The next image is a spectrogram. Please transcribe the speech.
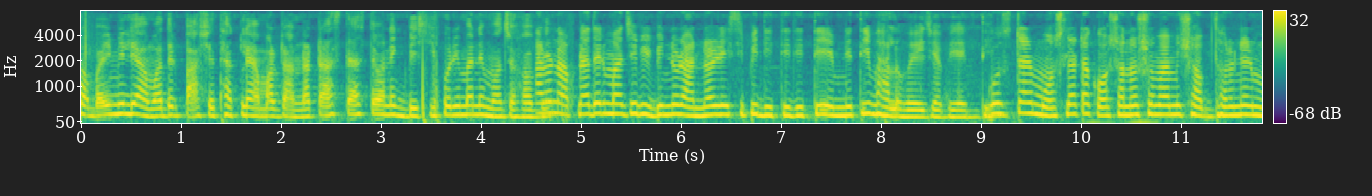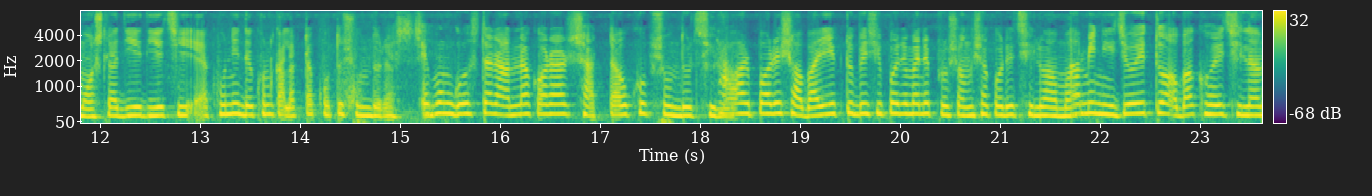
সবাই মিলে আমাদের পাশে থাকলে আমার রান্নাটা আস্তে আস্তে অনেক বেশি পরিমাণে মজা হবে। কারণ আপনাদের মাঝে বিভিন্ন রান্নার রেসিপি দিতে দিতে এমনিতেই ভালো হয়ে যাবে একদিন। গোস্টার মশলাটা কষানোর সময় আমি সব ধরনের মশলা দিয়ে দিয়েছি। এখনই দেখুন কালারটা কত সুন্দর আসছে। এবং গোস্টটা রান্না করার স্বাদটাও খুব সুন্দর ছিল। খাওয়ার পরে সবাই একটু বেশি পরিমাণে প্রশংসা করেছিল আমার। আমি নিজেও একটু অবাক হয়েছিলাম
